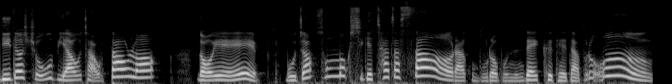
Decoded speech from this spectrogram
你的手表找到了 너의 뭐죠? 손목시계 찾았어? 라고 물어보는데 그 대답으로 응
